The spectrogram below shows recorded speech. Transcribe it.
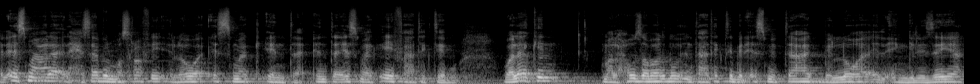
الاسم على الحساب المصرفي اللي هو اسمك انت. انت اسمك إيه فهتكتبه. ولكن ملحوظة برضو انت هتكتب الاسم بتاعك باللغة الإنجليزية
